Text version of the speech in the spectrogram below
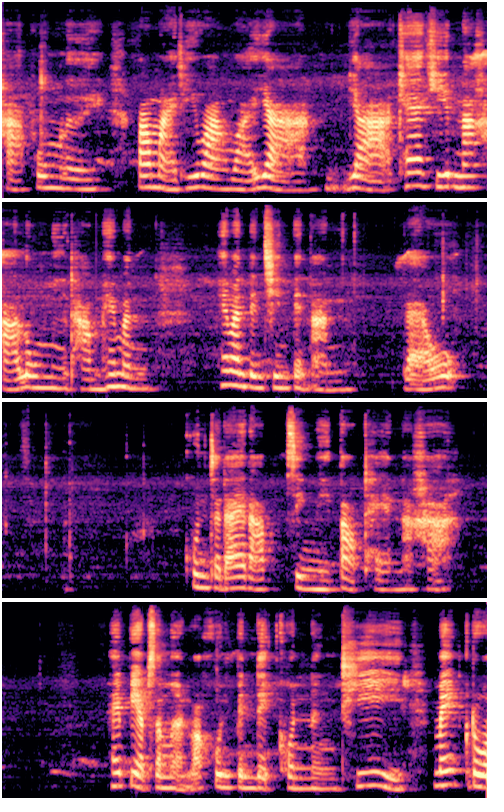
ค่ะ พุ่งเลย เป้าหมายที่วางไว้อย่าอย่าแค่คิดนะคะ ลงมือทำให้มันให้มันเป็นชิ้นเป็นอัน แล้ว คุณจะได้รับสิ่งนี้ตอบแทนนะคะ ให้เปรียบเสมือนว่าคุณเป็นเด็กคนหนึ่งที่ไม่กลัว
